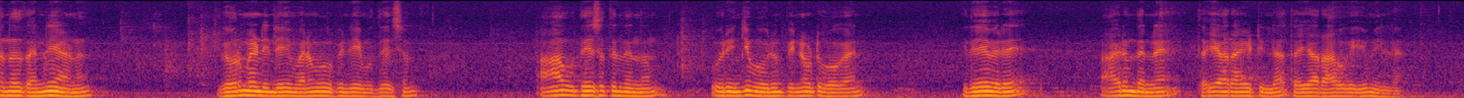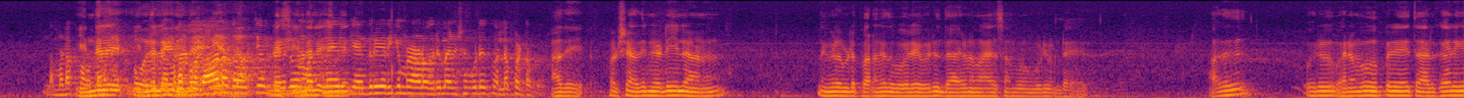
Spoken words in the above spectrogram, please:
എന്നത് തന്നെയാണ് ഗവൺമെന്റിന്റെയും വനംവകുപ്പിന്റെയും ഉദ്ദേശം ആ ഉദ്ദേശത്തിൽ നിന്നും ഒരു ഇഞ്ച് പോലും പിന്നോട്ട് പോകാൻ ഇതേവരെ ആരും തന്നെ തയ്യാറായിട്ടില്ല തയ്യാറാവുകയുമില്ല. ഇന്നലെ കേന്ദ്രീകരിക്കുമ്പോഴാണ് ഒരു മനുഷ്യൻ കൂടി കൊല്ലപ്പെട്ടത്. അതെ പക്ഷെ അതിനിടയിലാണ് നിങ്ങളിവിടെ പറഞ്ഞതുപോലെ ഒരു ദാരുണമായ സംഭവം കൂടി ഉണ്ടായത്. അത് ഒരു വനംവകുപ്പിലെ താൽക്കാലിക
